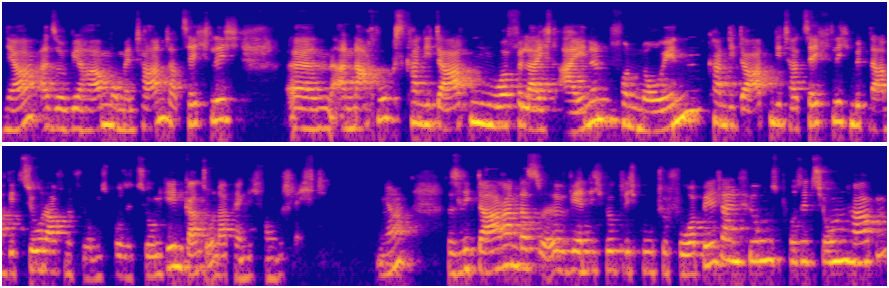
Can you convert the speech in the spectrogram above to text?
Ja, also wir haben momentan tatsächlich ähm, an Nachwuchskandidaten nur vielleicht einen von neun Kandidaten, die tatsächlich mit einer Ambition auf eine Führungsposition gehen, ganz unabhängig vom Geschlecht. Ja, das liegt daran, dass äh, wir nicht wirklich gute Vorbilder in Führungspositionen haben.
